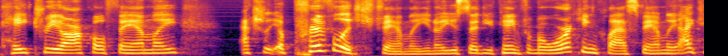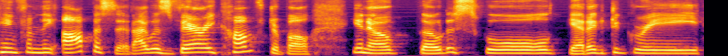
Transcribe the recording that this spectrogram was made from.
patriarchal family actually a privileged family. You know, you said you came from a working class family. I came from the opposite. I was very comfortable, you know, go to school, get a degree,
